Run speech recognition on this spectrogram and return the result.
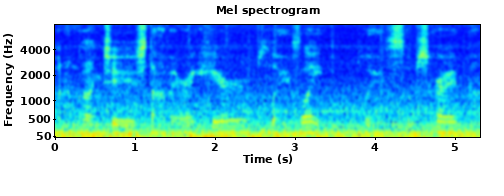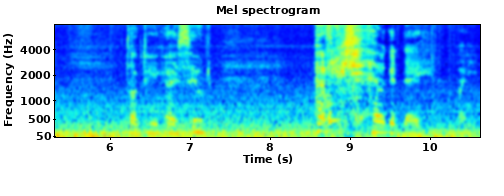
But I'm going to stop it right here. Please like, please subscribe. Talk to you guys soon. Have a, have a good day. Bye.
